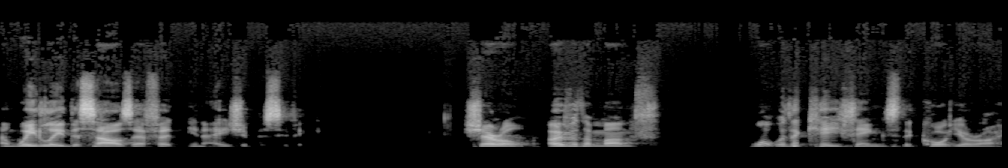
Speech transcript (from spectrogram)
and we lead the sales effort in Asia Pacific. Cheryl, over the month, what were the key things that caught your eye?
